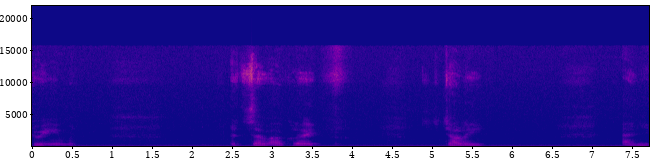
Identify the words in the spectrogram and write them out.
Dream, etc. Clay, Charlie, and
